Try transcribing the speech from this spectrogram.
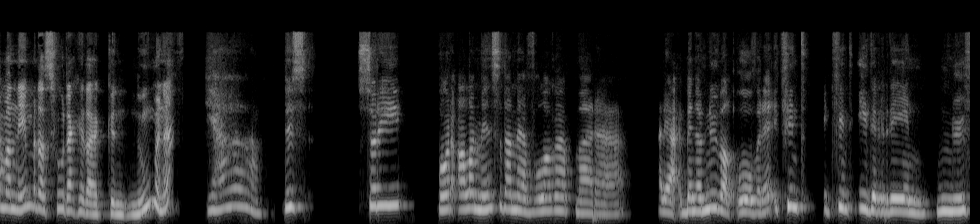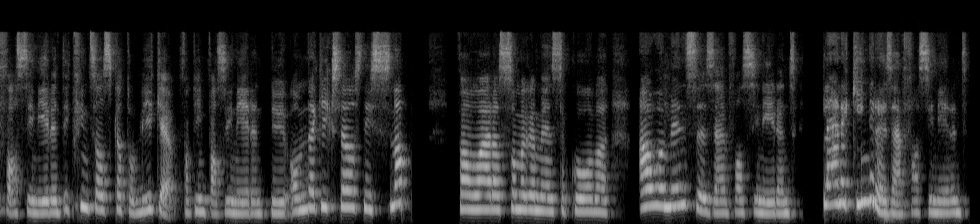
maar nee, maar dat is goed dat je dat kunt noemen, hè. Ja, dus sorry voor alle mensen die mij volgen, maar eh, ja, ik ben er nu wel over. Hè. Ik, vind, ik vind iedereen nu fascinerend. Ik vind zelfs katholieken fucking fascinerend nu, omdat ik zelfs niet snap van waar dat sommige mensen komen. Oude mensen zijn fascinerend. Kleine kinderen zijn fascinerend.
